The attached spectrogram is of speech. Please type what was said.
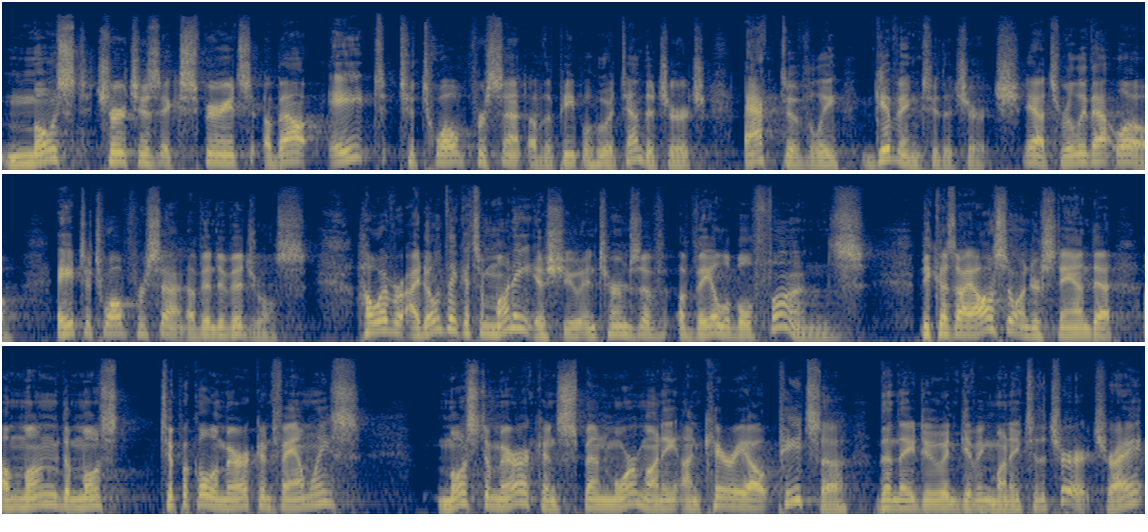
most churches experience about 8 to 12% of the people who attend the church actively giving to the church. Yeah, it's really that low. 8 to 12% of individuals. However, I don't think it's a money issue in terms of available funds. Because I also understand that among the most typical American families, most Americans spend more money on carry out pizza than they do in giving money to the church, right?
